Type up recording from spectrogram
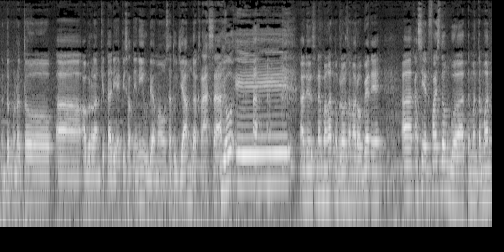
untuk menutup eh, obrolan kita di episode ini udah mau satu jam nggak kerasa. Yo eh. Ada senang banget ngobrol sama Robert ya. Eh, kasih advice dong buat teman-teman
